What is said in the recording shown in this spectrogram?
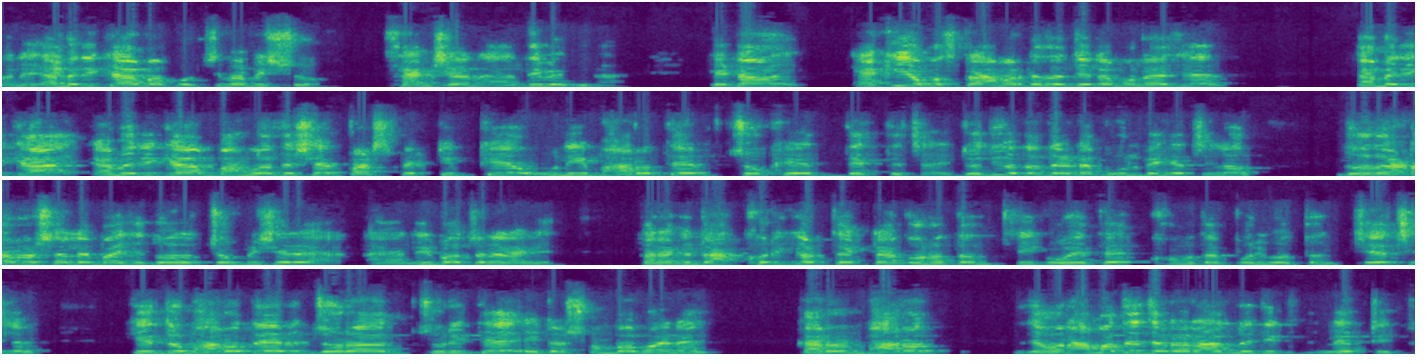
মানে আমেরিকা বা পশ্চিমা বিশ্ব স্যাংশন দিবে কিনা। এটাও একই অবস্থা। আমার কাছে যেটা মনে হয় যে, আমেরিকা আমেরিকা বাংলাদেশের পার্সপেক্টিভকে উনি ভারতের চোখে দেখতে চায়। যদিও তাদের একটা ভুল ভেঙেছিল দু হাজার আঠারো সালে বা দু হাজার চব্বিশের নির্বাচনের আগে। তারা কিন্তু আক্ষরিক অর্থে একটা গণতান্ত্রিক ওয়েতে ক্ষমতার পরিবর্তন চেয়েছিলেন। কিন্তু ভারতের জোড়া চুরিতে এটা সম্ভব হয় না কারণ ভারত যেমন আমাদের যারা রাজনৈতিক নেতৃত্ব,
